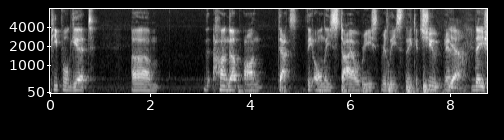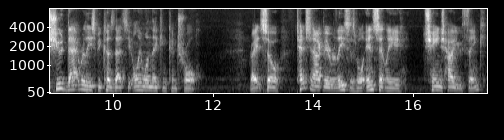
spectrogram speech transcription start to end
people get um, hung up on that's the only style re- release they could shoot. And yeah, they shoot that release because that's the only one they can control. Right? So tension activated releases will instantly change how you think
